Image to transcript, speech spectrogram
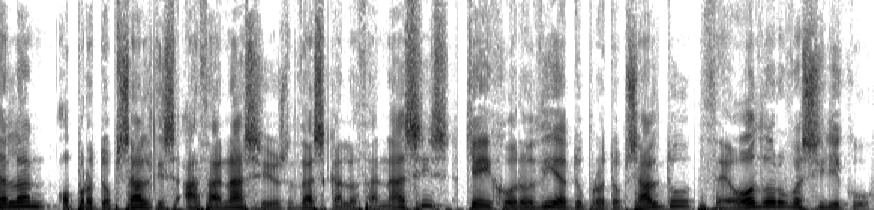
Έψαλαν ο πρωτοψάλτης Αθανάσιος δάσκαλο Θανάσης και η χοροδία του πρωτοψάλτου Θεόδωρου Βασιλικού.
